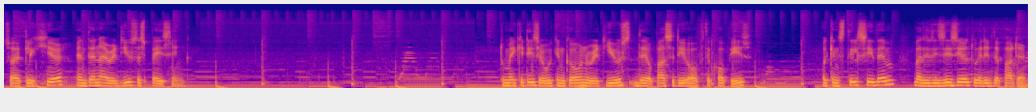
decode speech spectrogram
So I click here and then I reduce the spacing. To make it easier, we can go and reduce the opacity of the copies. We can still see them, but it is easier to edit the pattern.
